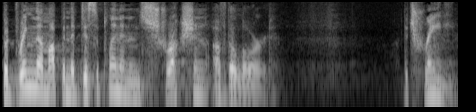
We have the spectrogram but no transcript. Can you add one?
but bring them up in the discipline and instruction of the Lord. The training,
